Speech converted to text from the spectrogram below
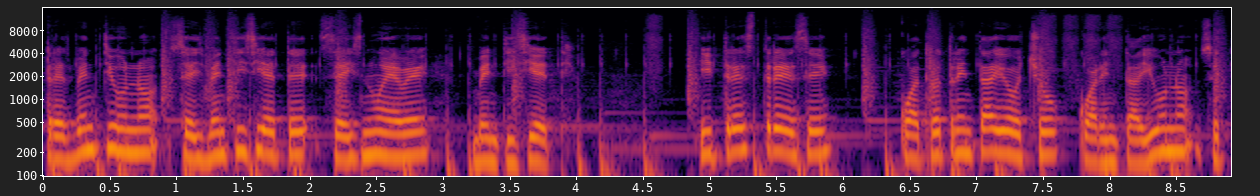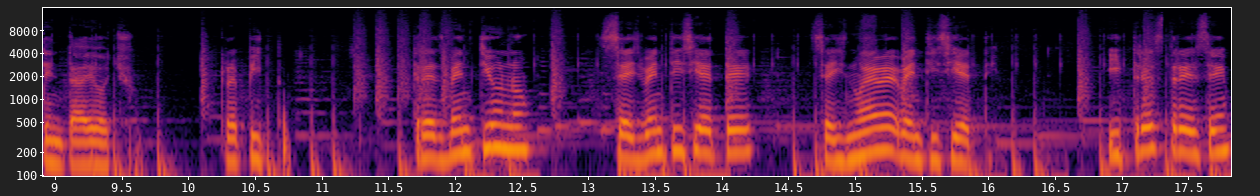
321-627-6927 y 313 438 41 78. Repito, 321 627 6927 y 313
